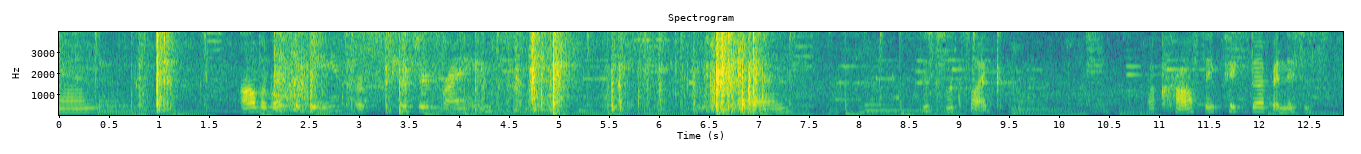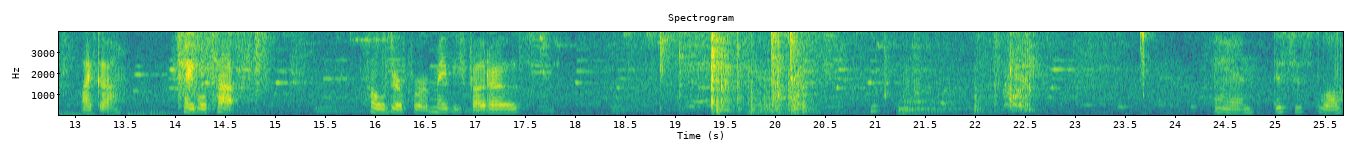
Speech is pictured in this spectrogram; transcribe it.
And all the rest of these are picture frames. And this looks like a cross they picked up and this is like a tabletop holder for maybe photos. And this is a little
